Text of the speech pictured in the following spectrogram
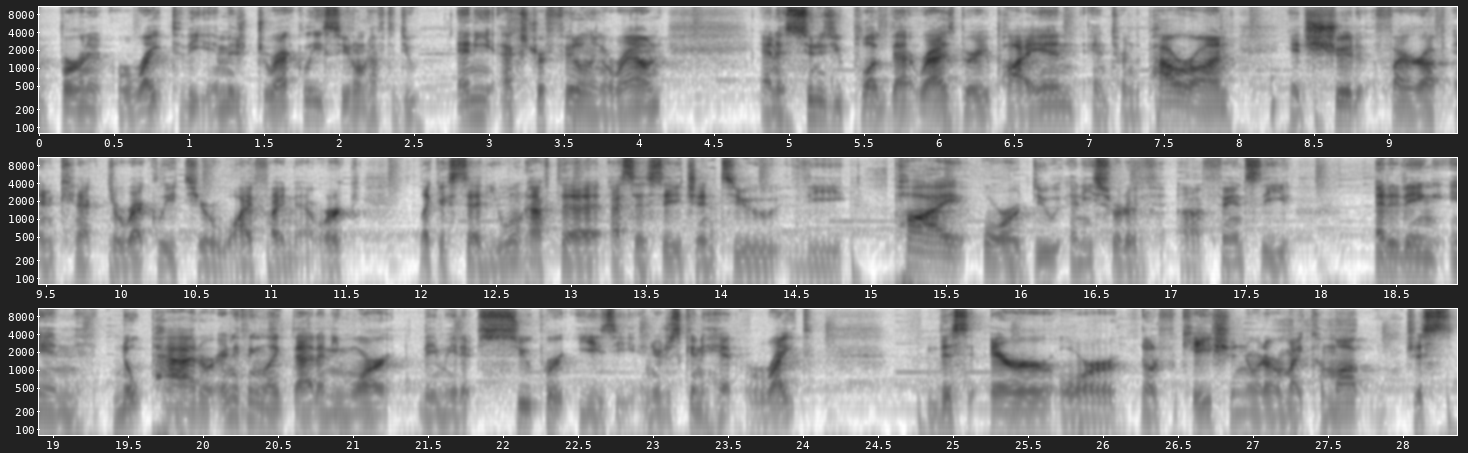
to burn it right to the image directly so you don't have to do any extra fiddling around. And as soon as you plug that Raspberry Pi in and turn the power on it should fire up and connect directly to your Wi-Fi network. Like I said you won't have to SSH into the Pi or do any sort of uh, fancy editing in Notepad or anything like that anymore. They made it super easy and you're just going to hit right this error or notification or whatever might come up just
